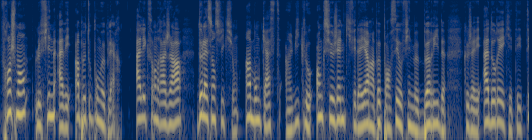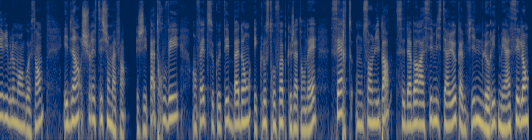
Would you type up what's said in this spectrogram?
Franchement, le film avait un peu tout pour me plaire. Alexandre Aja, de la science-fiction, un bon cast, un huis clos anxiogène qui fait d'ailleurs un peu penser au film Buried que j'avais adoré et qui était terriblement angoissant, eh bien, je suis restée sur ma faim. J'ai pas trouvé, en fait, ce côté badant et claustrophobe que j'attendais. Certes, on ne s'ennuie pas, c'est d'abord assez mystérieux comme film, le rythme est assez lent,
